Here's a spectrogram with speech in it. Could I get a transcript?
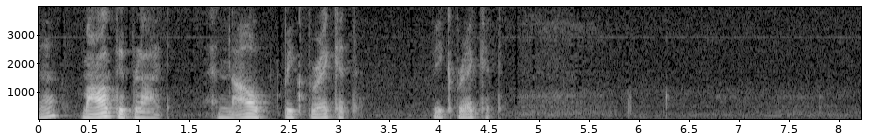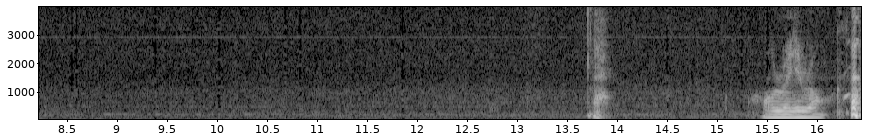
yeah? multiplied and now big bracket, big bracket. Already wrong.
